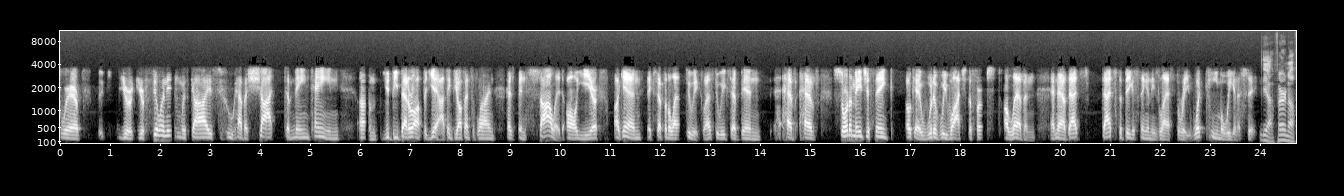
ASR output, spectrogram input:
to where you're you're filling in with guys who have a shot to maintain um, you'd be better off. But yeah, I think the offensive line has been solid all year. Again, except for the last two weeks. Last two weeks have been have have sort of made you think, okay, would have we watched the first eleven? And now that's that's the biggest thing in these last three. What team are we going to see? Yeah, fair enough.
